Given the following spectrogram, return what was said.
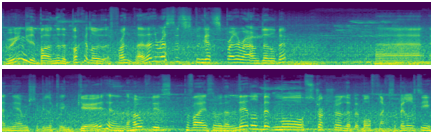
So we need about another bucket load at the front there. Then the rest of it's just going to get spread around a little bit. Uh, and yeah, we should be looking good. And hopefully this provides us with a little bit more structure, a little bit more flexibility.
